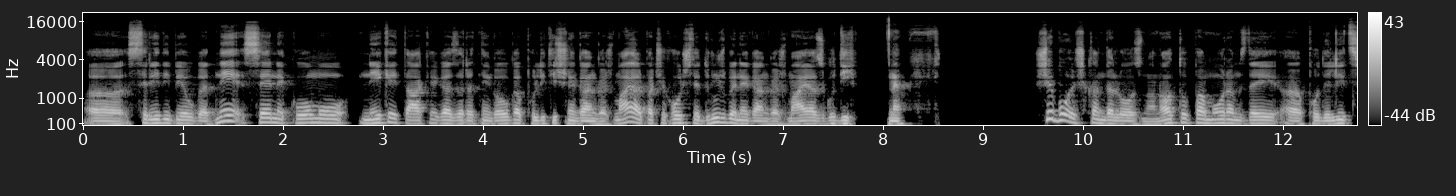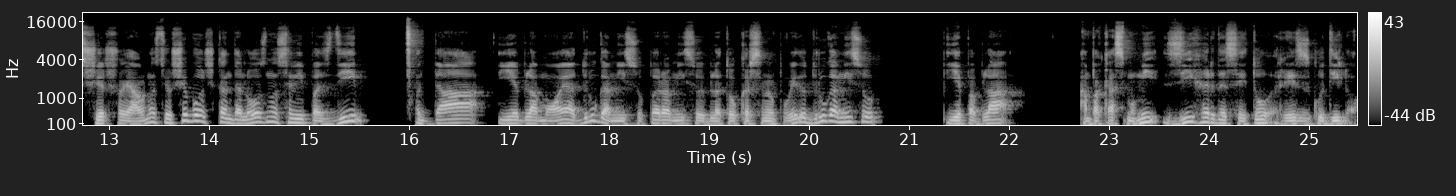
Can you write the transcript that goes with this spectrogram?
uh, sredi belega dne se nekomu nekaj takega zaradi njegovega političnega angažmaja ali pa če hočete družbenega angažmaja zgodi. Ne? Še bolj škandalozno, no, to pa moram zdaj uh, podeliti s širšo javnostjo, še bolj škandalozno se mi pa zdi, da je bila moja druga misel, prva misel je bila to, kar sem jo povedal, druga misel je pa bila Ampak, kaj smo mi zihar, da se je to res zgodilo?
